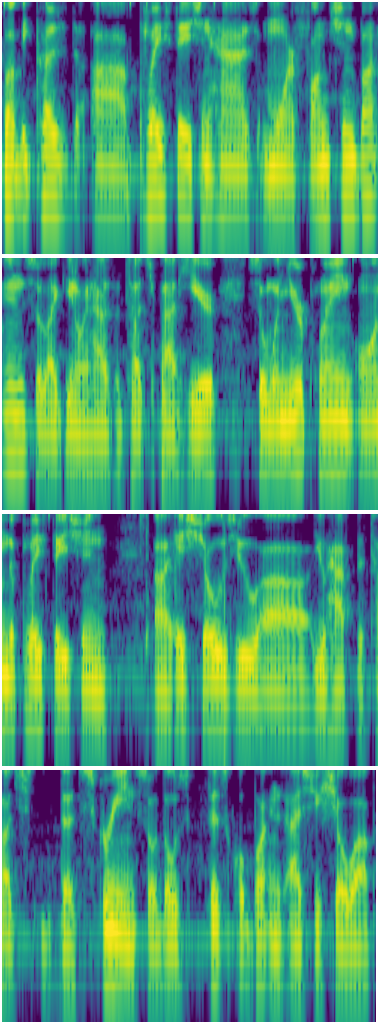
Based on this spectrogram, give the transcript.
But because the uh, PlayStation has more function buttons, so like you know it has a touchpad here. So when you're playing on the PlayStation, uh, it shows you uh, you have to touch the screen, so those physical buttons actually show up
